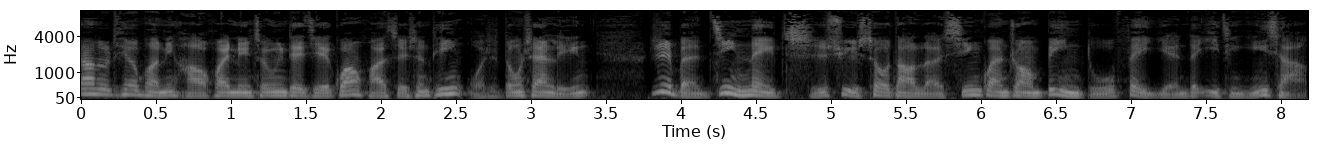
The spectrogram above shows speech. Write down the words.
大陆听众朋友您好，欢迎您收听这节光华随身听，我是东山林。日本境内持续受到了新冠状病毒肺炎的疫情影响，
